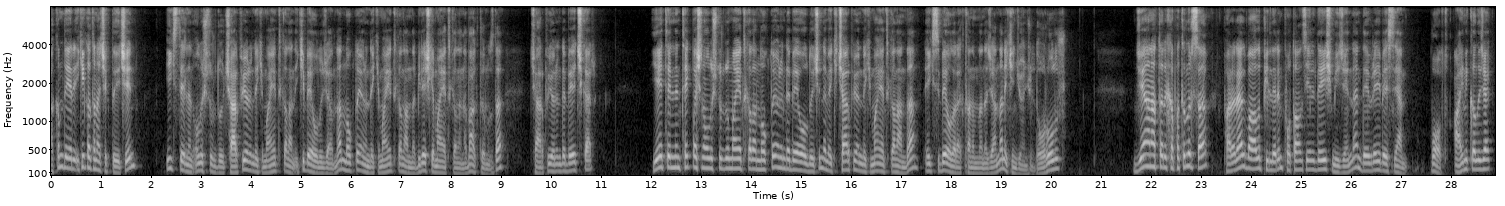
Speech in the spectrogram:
Akım değeri iki katına çıktığı için X telinin oluşturduğu çarpı yönündeki manyetik alan 2B olacağından nokta yönündeki manyetik alanla bileşke manyetik alana baktığımızda çarpı yönünde B çıkar. Y telinin tek başına oluşturduğu manyetik alan nokta yönünde B olduğu için demek ki çarpı yönündeki manyetik alan da eksi B olarak tanımlanacağından ikinci öncül doğru olur. C anahtarı kapatılırsa paralel bağlı pillerin potansiyeli değişmeyeceğinden devreyi besleyen volt aynı kalacak.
